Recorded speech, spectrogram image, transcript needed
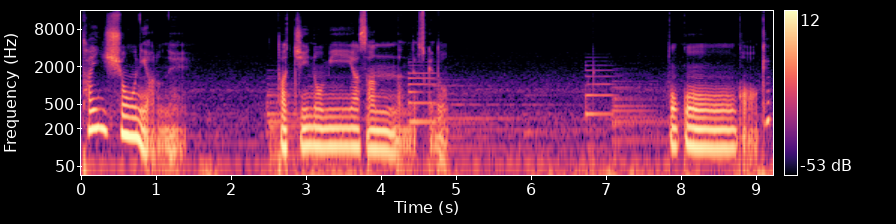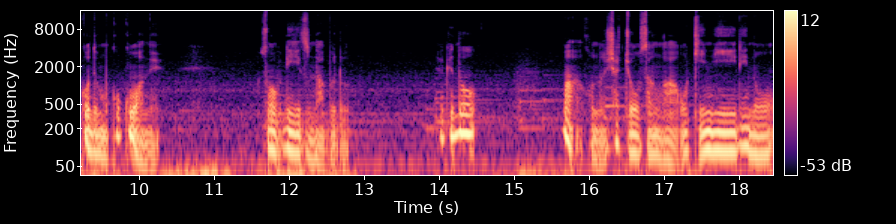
対象にあるね、立ち飲み屋さんなんですけど、ここが、結構でもここはね、そうリーズナブル。やけど、まあ、この社長さんがお気に入りの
